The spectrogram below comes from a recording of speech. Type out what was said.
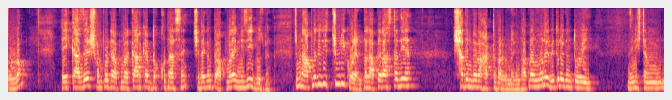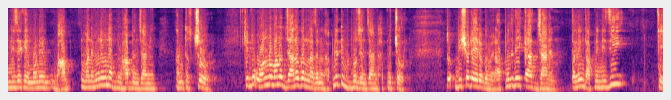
বললাম এই কাজের সম্পর্কে আপনার কার কার দক্ষতা আছে, সেটা কিন্তু আপনারাই নিজেই বুঝবেন। যেমন আপনি যদি চুরি করেন, তাহলে আপনি রাস্তা দিয়ে স্বাধীনভাবে হাঁটতে পারবেন না কিন্তু আপনার মনের ভিতরে কিন্তু ওই জিনিসটা নিজেকে মনে ভাব মানে মনে মনে আপনি ভাববেন যে আমি আমি তো চোর। কিন্তু অন্য মানুষ জানুক আর না জানুক, আপনি তো বোঝেন যে আপনি চোর। তো বিষয়টা এরকমের, আপনি যদি এই কাজ জানেন, তাহলে কিন্তু আপনি নিজেই কি?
